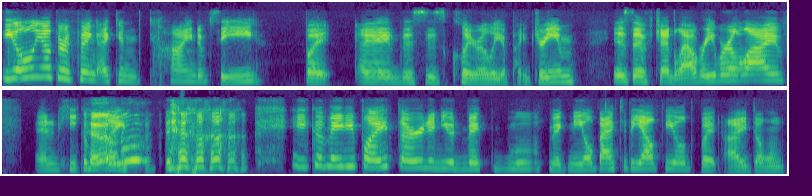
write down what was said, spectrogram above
the only other thing I can kind of see, but I, this is clearly a pipe dream, is if Jed Lowrie were alive and he could play, he could maybe play third, and you'd make, move McNeil back to the outfield. But I don't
